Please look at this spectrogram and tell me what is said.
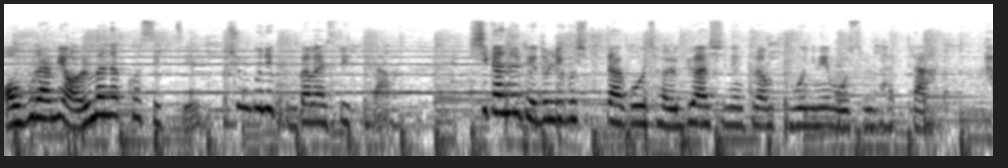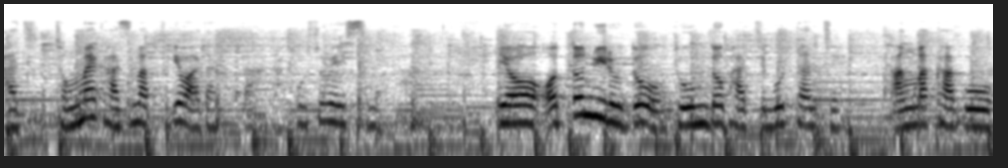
억울함이 얼마나 컸을지 충분히 공감할 수 있다. 시간을 되돌리고 싶다고 절규하시는 그런 부모님의 모습을 봤다. 가, 정말 가슴 아프게 와닿았다. 호소해 있습니다. 이어 어떤 위로도 도움도 받지 못한 채 막막하고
